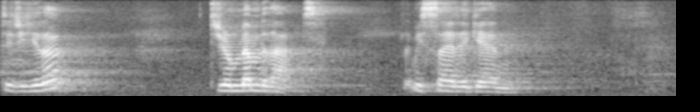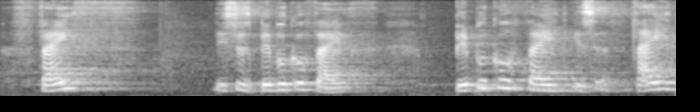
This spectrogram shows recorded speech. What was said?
Did you hear that? Do you remember that? Let me say it again. Faith, this is biblical faith, Biblical faith is faith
